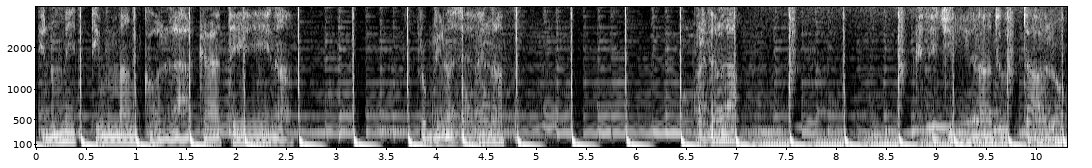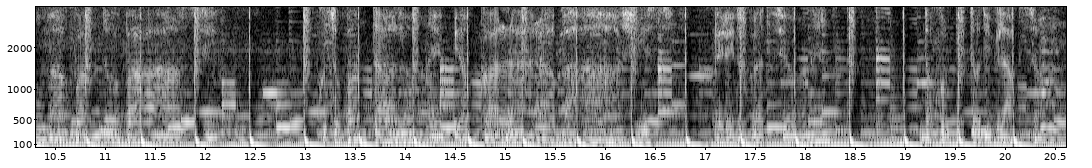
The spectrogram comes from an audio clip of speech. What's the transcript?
E non metti manco la catena Rubi una 7-up Guarda là Che si gira tutta Roma quando passi. Col tuo pantalone bianco alla Rapacis Per educazione Da colpetto di clacson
